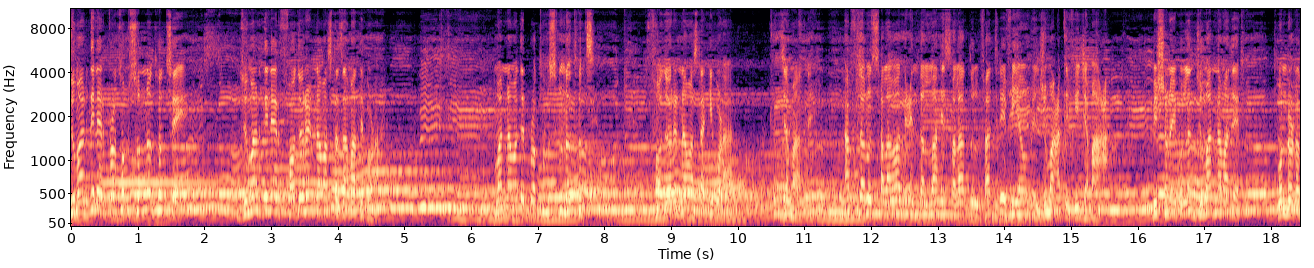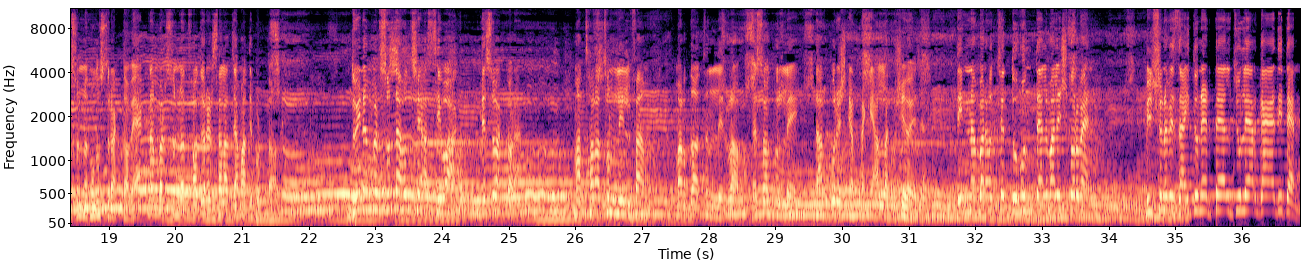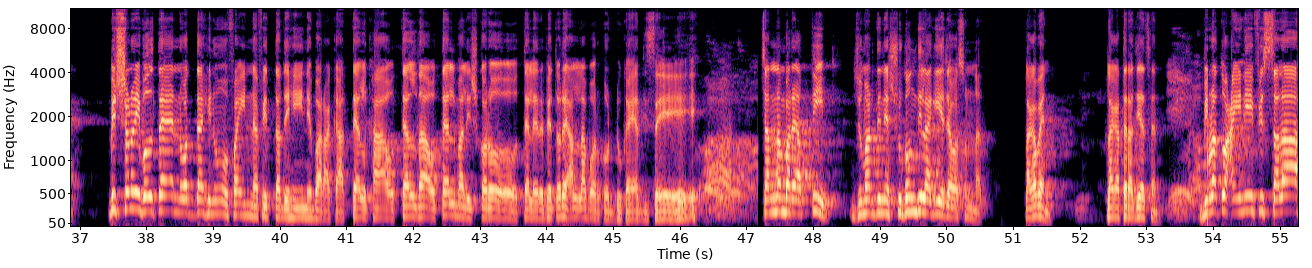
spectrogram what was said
জুমার দিনের প্রথম সুন্নত হচ্ছে জুমার দিনের ফজরের নামাজটা জামাতে পড়া। জুমার নামাজের প্রথম সুন্নত হচ্ছে ফজরের নামাজটা কি পড়া? জামাতে। আফদালুস সালাওয়াত ইনদাল্লাহি সালাতুল ফাজরি ফি ইয়াউমিল জুমআতি ফি জামাআ। বিশ্বনবী বললেন, জুমার নামাজের 15টা সুন্নাত মুখস্থ রাখতে হবে। এক নাম্বার সুন্নাত ফজরের সালাত জামাতে পড়তে হবে। দুই নাম্বার সুন্নাহ হচ্ছে আসিওয়াক মেসওয়াক করা। মাথরাতুন লিল ফাম মারদাতুন মেসওয়াক করলে দাঁত পরিষ্কার থাকে, আল্লাহ খুশি হয়ে যায়। তিন নাম্বার হচ্ছে দুহুন তেল মালিশ করবেন। বিশ্বনবী জাইতুনের তেল চুলে আর গায়ে দিতেন। বিশ্বনবী বলতেন বারাকাত তেল খাও, তেল দাও, তেল মালিশ করো, তেলের ভেতরে আল্লাহ বরকত ঢুকাইয়া দিছে। চার নম্বরে আত্মীব জুমার দিনে সুগন্ধি লাগিয়ে যাওয়া সুন্নাত। লাগাবেন? লাগাতে রাজি আছেন? বিব্রত আইনি ফিসালাহ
